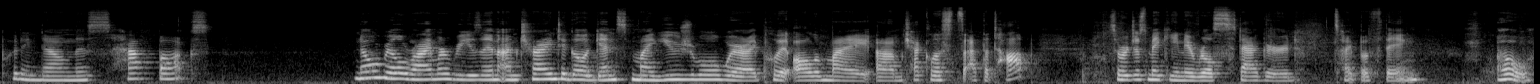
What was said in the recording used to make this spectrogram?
putting down this half box. No real rhyme or reason. I'm trying to go against my usual where I put all of my um, checklists at the top so we're just making a real staggered type of thing. Oh,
